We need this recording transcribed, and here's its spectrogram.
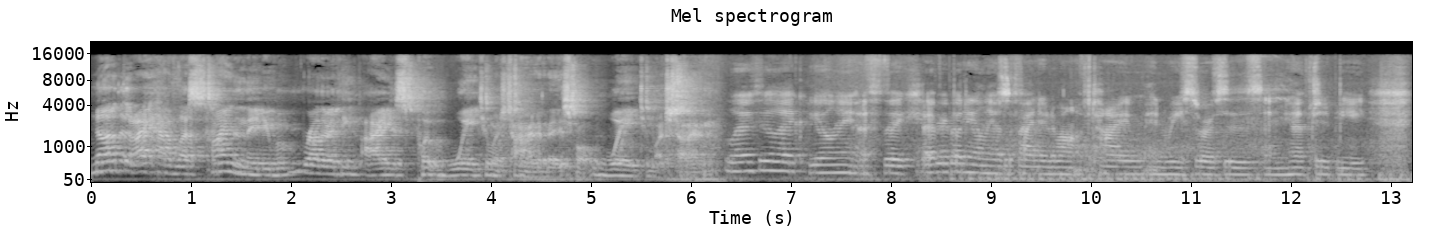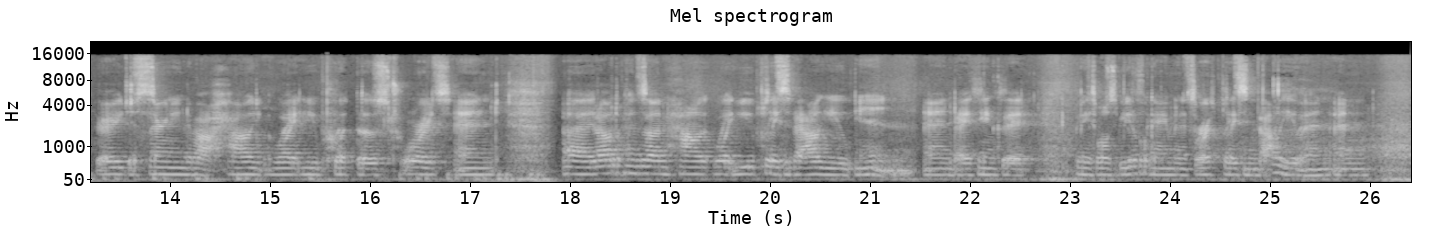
not that I have less time than they do, but rather I think I just put way too much time into baseball. Way too much time. Well, I feel like you only have, like everybody only has a finite amount of time and resources, and you have to be very discerning about how what you put those towards, and uh, it all depends on how what you place value in. And I think that baseball is a beautiful game, and it's worth placing value in. And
